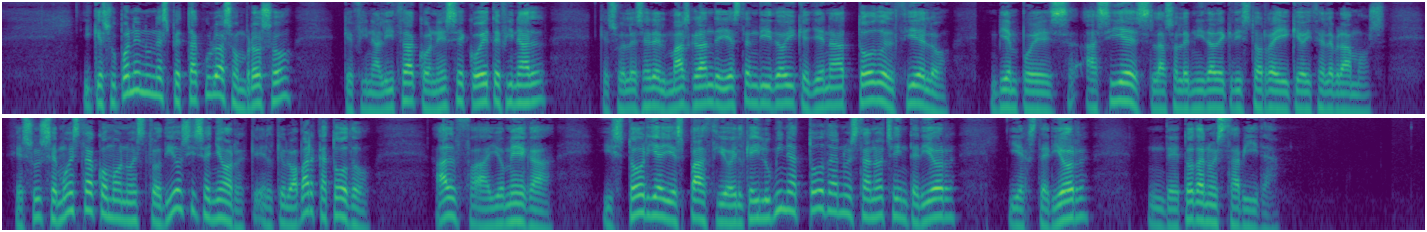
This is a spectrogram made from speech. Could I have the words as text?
y que suponen un espectáculo asombroso que finaliza con ese cohete final que suele ser el más grande y extendido y que llena todo el cielo. Bien, pues así es la solemnidad de Cristo Rey que hoy celebramos. Jesús se muestra como nuestro Dios y Señor, el que lo abarca todo, Alfa y Omega, historia y espacio, el que ilumina toda nuestra noche interior y exterior de toda nuestra vida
